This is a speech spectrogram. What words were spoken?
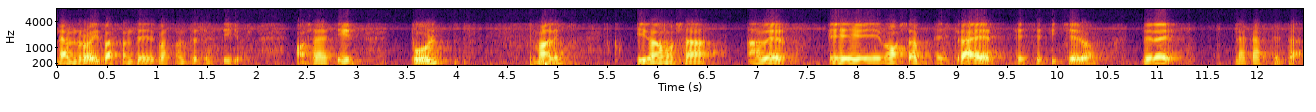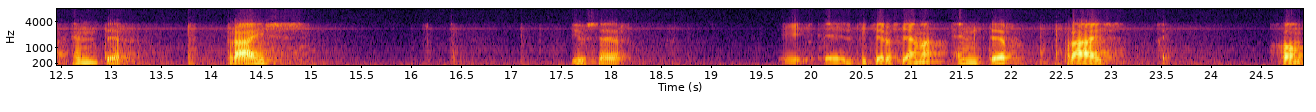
de Android bastante, bastante sencillos. Vamos a decir pull, ¿vale? Y vamos a, a ver, eh, vamos a extraer ese fichero de la, carpeta Enterprise User y el fichero se llama Enterprise Home,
